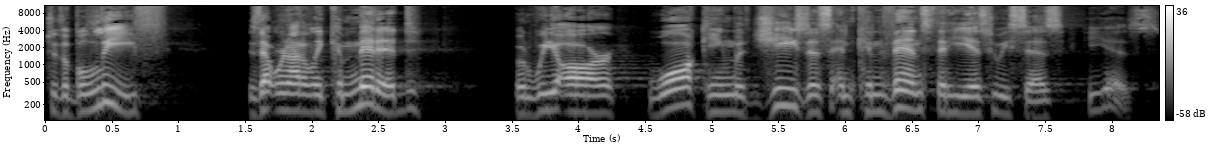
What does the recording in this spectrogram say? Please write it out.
to the belief is that we're not only committed, but we are walking with Jesus and convinced that he is who he says he is.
